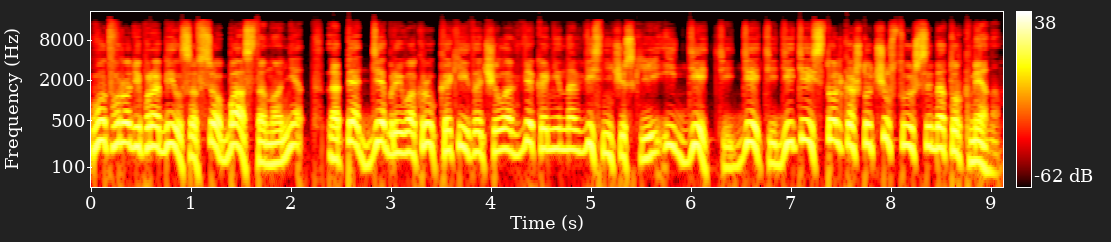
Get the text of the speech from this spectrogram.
Вот вроде пробился, все, баста, но нет. Опять дебри вокруг какие-то человека ненавистнические и дети, дети, детей столько, что чувствуешь себя туркменом.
